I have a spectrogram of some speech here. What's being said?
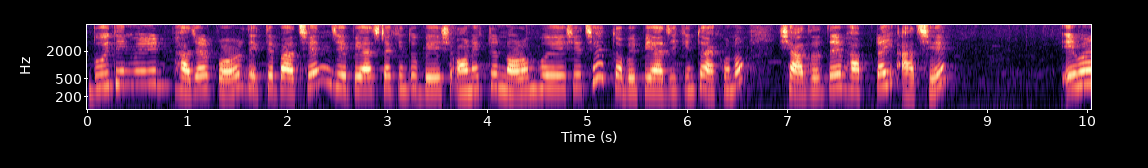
দুই তিন মিনিট ভাজার পর দেখতে পাচ্ছেন যে পেঁয়াজটা কিন্তু বেশ অনেকটা নরম হয়ে এসেছে, তবে পেঁয়াজে কিন্তু এখনও সাদাতে ভাবটাই আছে। এবার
